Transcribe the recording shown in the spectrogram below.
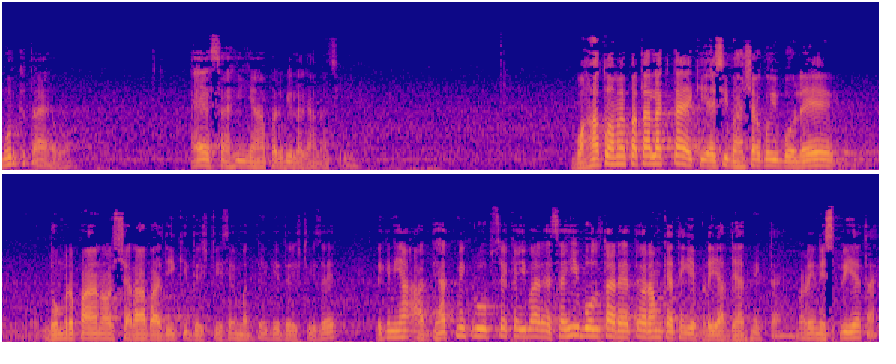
मूर्खता है वो। ऐसा ही यहाँ पर भी लगाना चाहिए। वहाँ तो हमें पता लगता है कि ऐसी भाषा कोई बोले, धूम्रपान और शराब आदि की दृष्टि से मध्य की दृष्टि से, लेकिन यहाँ आध्यात्मिक रूप से कई बार ऐसा ही बोलता रहता है और हम कहते हैं कि बड़ी आध्यात्मिकता है, बड़ी निष्प्रियता है।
